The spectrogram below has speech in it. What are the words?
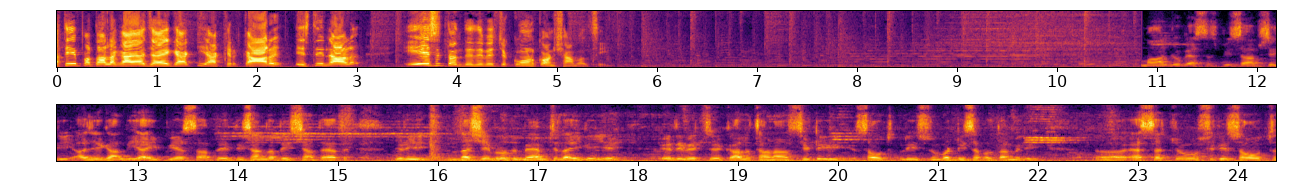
ਅਤੇ ਪਤਾ ਲਗਾਇਆ ਜਾਏਗਾ ਕਿ ਆਖਿਰਕਾਰ ਇਸ ਦੇ ਨਾਲ ਇਸ ਧੰਦੇ ਦੇ ਵਿੱਚ ਕੌਣ-ਕੌਣ ਸ਼ਾਮਲ ਸੀ। ਮਾਨਯੋਗ ਐਸਐਸਪੀ ਸਾਹਿਬ ਸ੍ਰੀ ਅਜੇ ਗਾਂਧੀ ਆਈਪੀਐਸ ਸਾਹਿਬ ਦੇ ਦਿਸ਼ਾ ਨਿਰਦੇਸ਼ਾਂ ਤਹਿਤ ਜਿਹੜੀ ਨਸ਼ੇ ਵਿਰੁੱਧ ਮੁਹਿੰਮ ਚਲਾਈ ਗਈ ਹੈ, ਇਹਦੇ ਵਿੱਚ ਕੱਲ ਥਾਣਾ ਸਿਟੀ ਸਾਊਥ ਪੁਲਿਸ ਨੂੰ ਵੱਡੀ ਸਫਲਤਾ ਮਿਲੀ। ਐਸਐਚਓ ਸਿਟੀ ਸਾਊਥ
